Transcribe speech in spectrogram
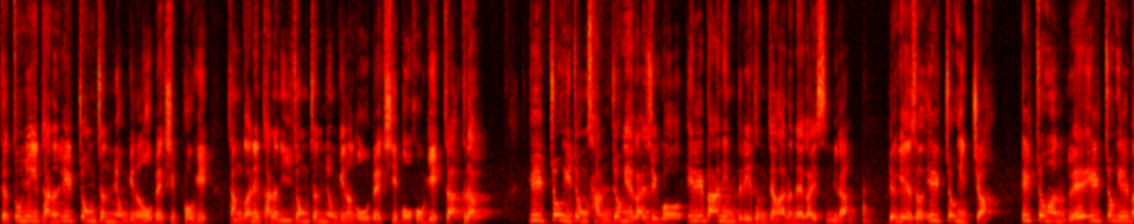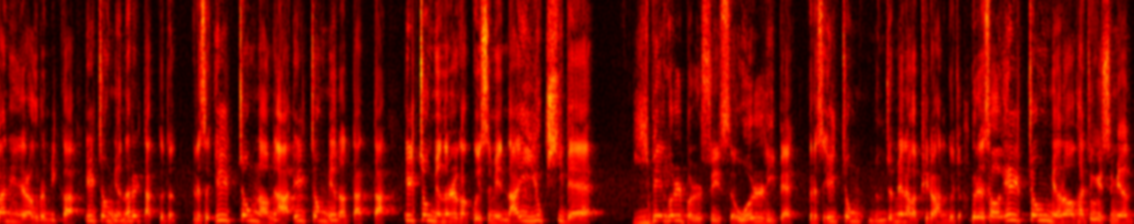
대통령이 타는 1종 전용기는 510호기, 장관이 타는 2종 전용기는 515호기. 자, 그 다음 1종, 2종, 3종 해가지고 일반인들이 등장하는 애가 있습니다. 여기에서 1종 있죠? 1종은 왜 1종 일반인이라 그럽니까? 1종 면허를 땄거든. 그래서 1종 나오면, 아, 1종 면허 땄다. 1종 면허를 갖고 있으면 나이 60에 200을 벌 수 있어요. 월 200. 그래서 1종 면접 면허가 필요한 거죠. 그래서 1종 면허 가지고 있으면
